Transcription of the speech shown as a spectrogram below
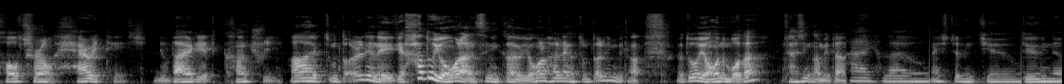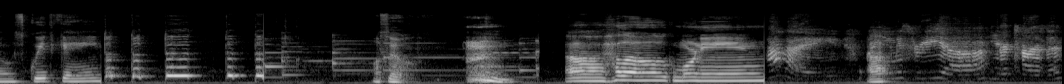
cultural heritage, divided country. 아, 좀 떨리네. 이게 하도 영어를 안 쓰니까 영어를 하려니까 좀 떨립니다. 그래도 영어는 뭐다? 자신감이다. Hi, hello, nice to meet you. Do you know Squid Game? 뚜뚜뚜뚜뚜. 왔어요. Uh, hello, good morning. Hi, my Uh, name is Ria. You're Tarzan.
